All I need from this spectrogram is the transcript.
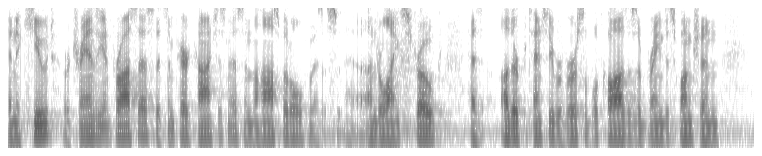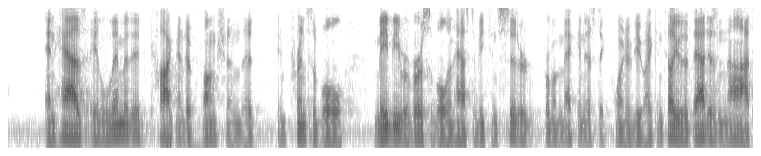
an acute or transient process that's impaired consciousness in the hospital, who has an underlying stroke, has other potentially reversible causes of brain dysfunction, and has a limited cognitive function that, in principle, may be reversible and has to be considered from a mechanistic point of view. I can tell you that that is not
